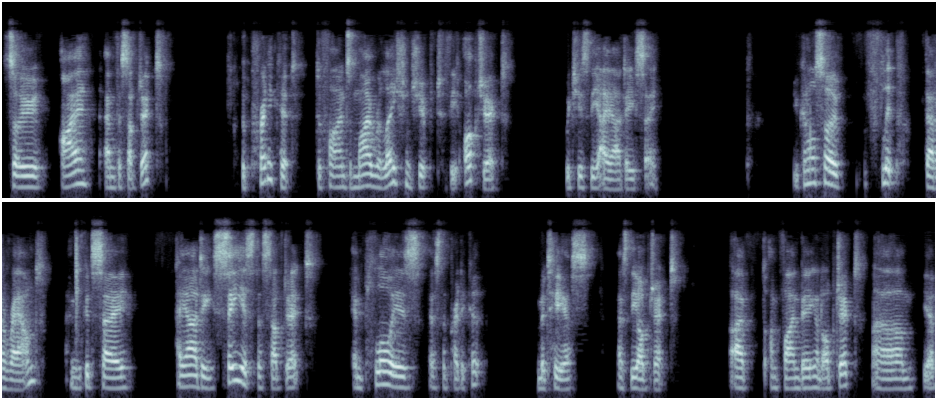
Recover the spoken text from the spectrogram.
So I am the subject. The predicate defines my relationship to the object which is the ARDC. You can also flip that around and you could say ARDC is the subject, employs as the predicate, Matthias as the object. i am fine being an object. Um, yeah,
